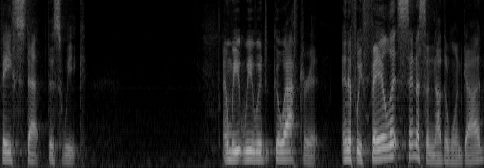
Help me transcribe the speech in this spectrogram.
faith step this week. And we, we would go after it. And if we fail it, send us another one, God.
